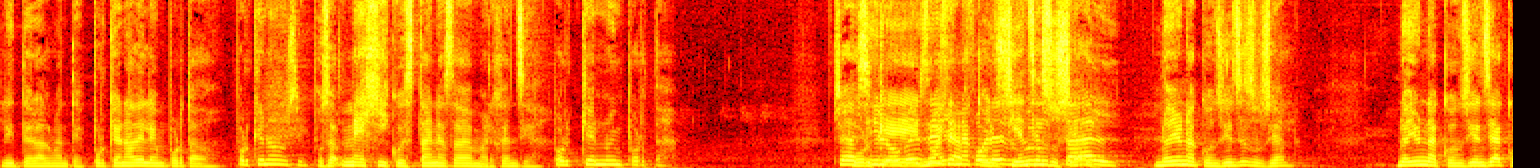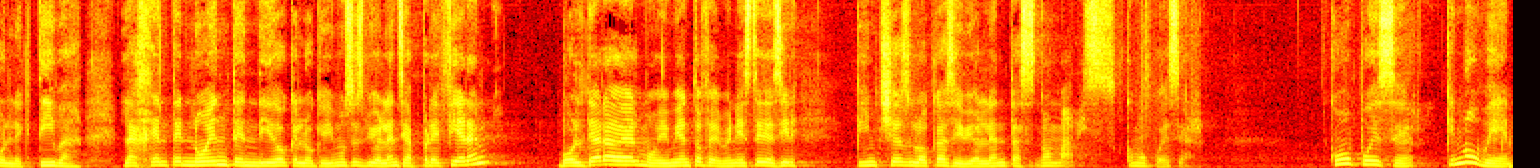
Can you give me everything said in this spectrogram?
Literalmente, porque a nadie le ha importado. ¿Por qué no nos O importa? sea, México está en estado de emergencia. ¿Por qué no importa? O sea, Porque si lo ves no hay una conciencia social. No hay una conciencia social. No hay una conciencia colectiva. La gente no ha entendido que lo que vimos es violencia. Prefieren voltear a ver el movimiento feminista y decir, pinches locas y violentas. No mames, ¿cómo puede ser? ¿Cómo puede ser que no ven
